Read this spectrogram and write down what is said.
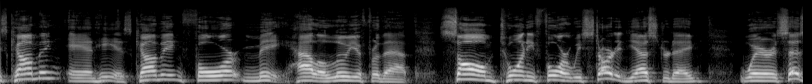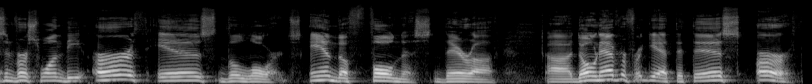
He's coming, and he is coming for me. Hallelujah for that. Psalm 24, we started yesterday where it says in verse 1 the earth is the Lord's and the fullness thereof. Uh, don't ever forget that this earth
